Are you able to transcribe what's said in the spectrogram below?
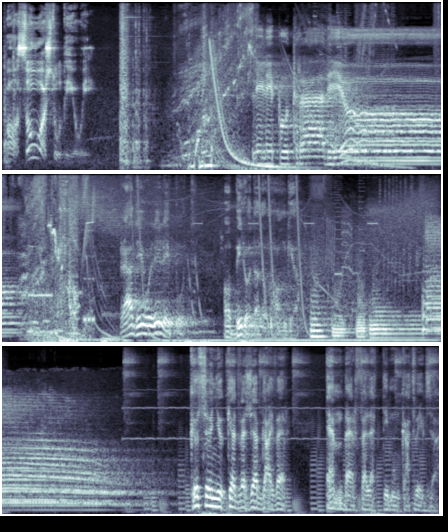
A szó a stúdiói. Lilliput Rádió. Rádió Lilliput, a birodalom hangja. Köszönjük, kedves zsebgájver! Ember feletti munkát végzel.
